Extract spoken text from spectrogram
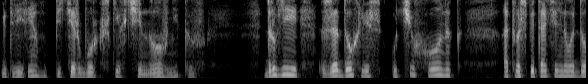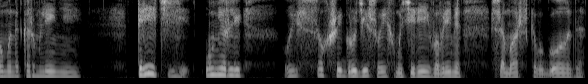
к дверям петербургских чиновников. Другие задохлись у чухонок от воспитательного дома на кормлении. Третьи умерли у иссохшей груди своих матерей во время самарского голода.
